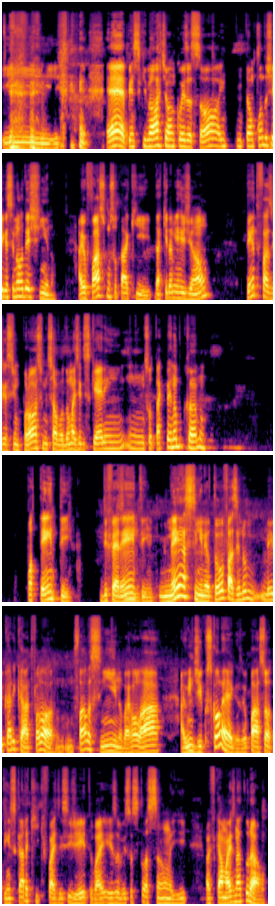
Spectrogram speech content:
e é, pensa que Norte é uma coisa só, en- então quando chega esse nordestino, aí eu faço com sotaque daqui da minha região, tento fazer assim um próximo de Salvador, mas eles querem um sotaque pernambucano, potente, diferente, nem assim, né? Eu tô fazendo meio caricato. Falo, ó, não fala assim, não vai rolar. Aí eu indico os colegas. Eu passo, ó, tem esse cara aqui que faz desse jeito, vai resolver sua situação aí, vai ficar mais natural.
